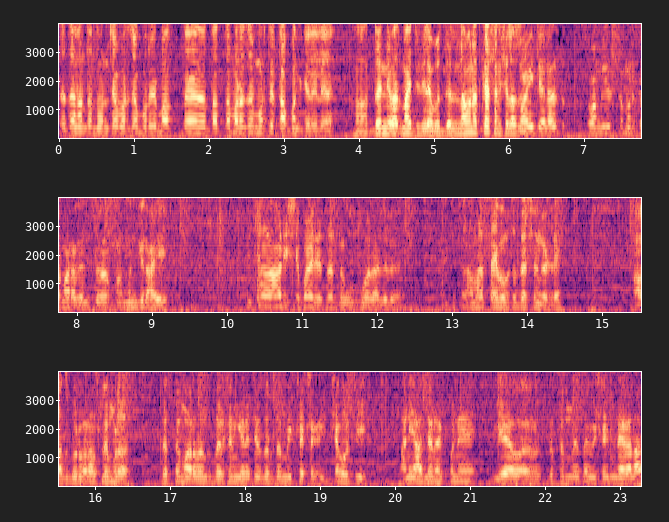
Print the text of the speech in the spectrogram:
त्याच्यानंतर दोनशे वर्षापूर्वी मग ते दत्त महाराजाची मूर्ती स्थापन केलेली आहे. हां धन्यवाद माहिती दिल्याबद्दल. नवनाथ काय सांगशील अजून? स्वामी समर्थ महाराजांचं मंदिर आहे. तिथं अडीचशे पायऱ्याचं न- वर आलेलो आहे. तिथं आम्हाला साईबाबाचं दर्शन घडलंय. आज गुरुवार असल्यामुळं दत्त महाराजांचं दर्शन घेण्याची दुर्दम इच्छा इच्छा होती. आणि अचानकपणे या अं, दत्त मंदिराचा विषय निघाला.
